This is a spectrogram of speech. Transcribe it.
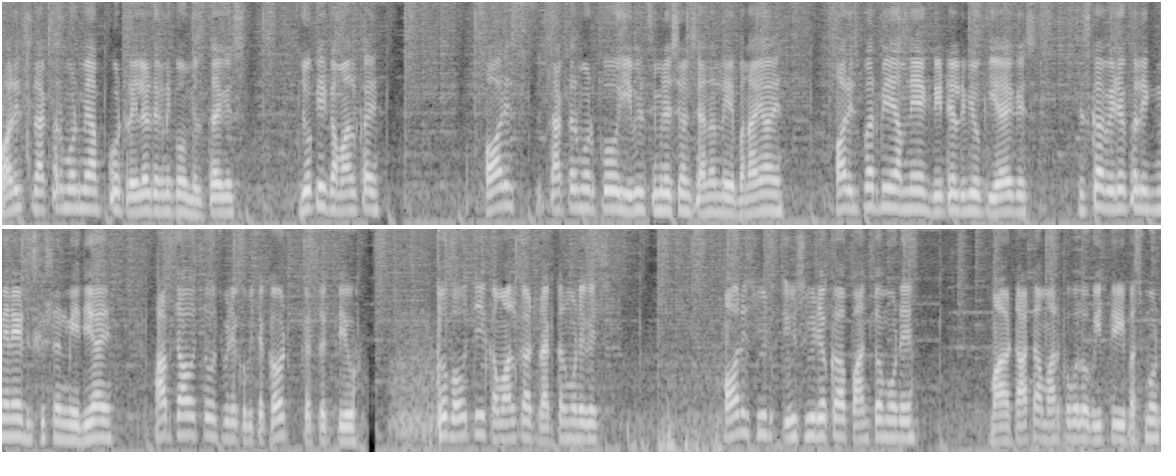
और इस ट्रैक्टर मोड में आपको ट्रेलर देखने को मिलता है जो कि कमाल का है। और इस ट्रैक्टर मोड को ईविल सिमुलेशन चैनल ने बनाया है। और इस पर भी हमने एक डिटेल रिव्यू किया है गैस इसका वीडियो का लिंक मैंने डिस्क्रिप्शन में दिया है। आप चाहो तो उस वीडियो को भी चेकआउट कर सकते हो। तो बहुत ही कमाल का ट्रैक्टर मोड है गैस और इस वीडियो इस वीडियो का पाँचवा मोड है Tata Marcopolo V three bus mod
